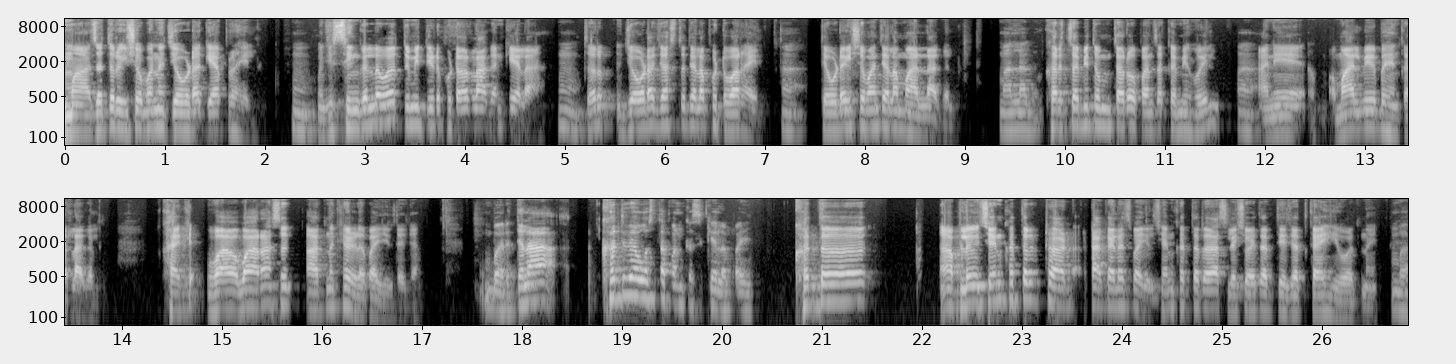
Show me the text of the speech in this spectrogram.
माझा तर हिशोबानं जेवढा गॅप राहील म्हणजे सिंगल वर तुम्ही दीड फुटावर लागण केला तर जेवढा जास्त त्याला फुटवा राहील हा. तेवढ्या हिशोबाने त्याला माल लागेल. मला खर्च बी तुमचा रोपांचा कमी होईल. आणि माल बी भयंकर लागेल. खाय खे- वा वारा असं आतनं खेळलं पाहिजे त्याच्या. बरं त्याला खत व्यवस्थापन कसं केलं पाहिजे? खत आपलं शेणखत तर टा- टाकायलाच पाहिजे. शेणखत तर असल्याशिवाय तर त्याच्यात काही होत नाही. बर.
